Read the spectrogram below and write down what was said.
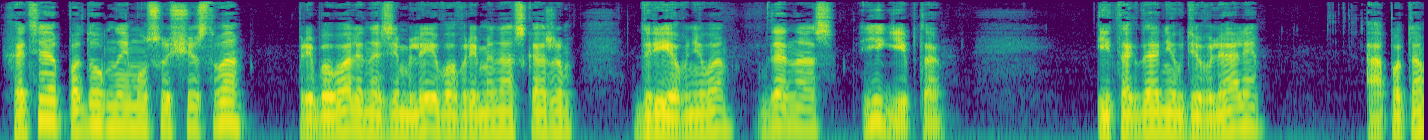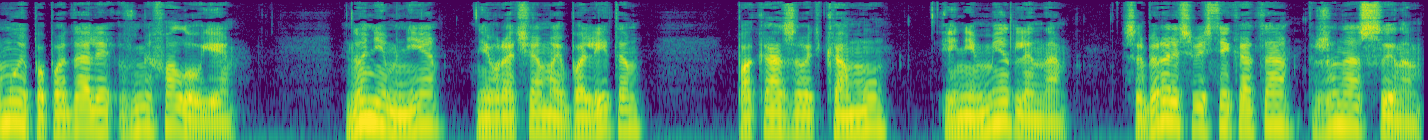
хотя подобные ему существа пребывали на земле во времена, скажем, древнего для нас Египта. И тогда не удивляли, а потому и попадали в мифологии. Но ни мне, ни врачам Айболитам показывать кому и немедленно собирались вести кота жена с сыном,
